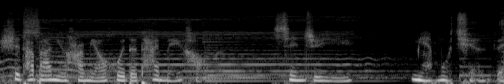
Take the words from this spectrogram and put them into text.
是他把女孩描绘的太美好了，甚至于面目全非。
